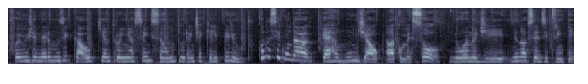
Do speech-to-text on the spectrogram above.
foi um gênero musical que entrou em ascensão durante aquele período. Quando a Segunda Guerra Mundial ela começou, no ano de 1939,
